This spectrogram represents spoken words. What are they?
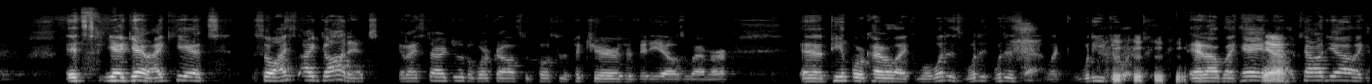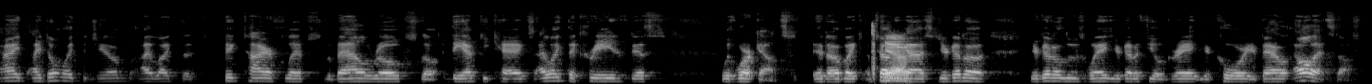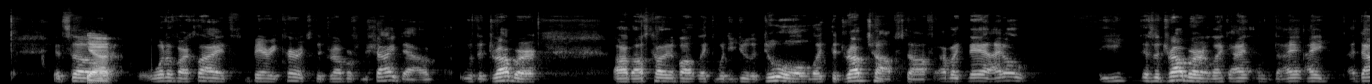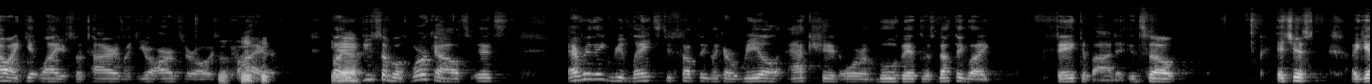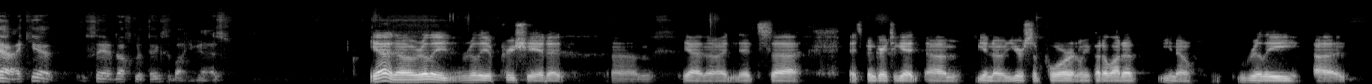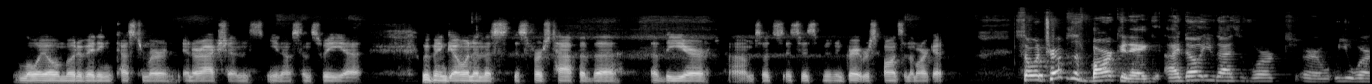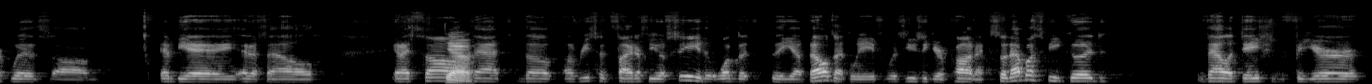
It's yeah again i can't so i i got it and i started doing the workouts and posting the pictures or videos or whatever and people were kind of like, "Well, what is what is, what is that? Like, what are you doing?" and I'm like, "Hey, yeah. I'm telling you, like, I I don't like the gym. I like the big tire flips, the battle ropes, the the empty kegs. I like the creativeness with workouts. And I'm like, I'm telling yeah. you guys, you're gonna you're gonna lose weight. You're gonna feel great. Your core, your balance, all that stuff. And so, yeah. one of our clients, Barry Kerch, the drummer from Shinedown, with a drummer. Um, I was telling about like when you do the dual, like the drum chop stuff. I'm like, man, I don't you, as a drummer, like I, I, I, now I get why you're so tired. Like your arms are always on fire. but yeah. you do some of those workouts, it's everything relates to something like a real action or a movement. There's nothing like fake about it, and so it's just again, I can't say enough good things about you guys. Yeah, no, really, really appreciate it. Um, yeah, no, it's uh, it's been great to get um, you know your support, and we've had a lot of you know really uh, loyal, motivating customer interactions. You know, since we uh, we've been going in this this first half of the of the year, um, so it's it's just been a great response in the market. So in terms of marketing, I know you guys have worked or you work with um, NBA, NFL, and I saw yeah. that the a recent fighter for UFC that won the the uh, belt, I believe, was using your product. So that must be good validation for your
